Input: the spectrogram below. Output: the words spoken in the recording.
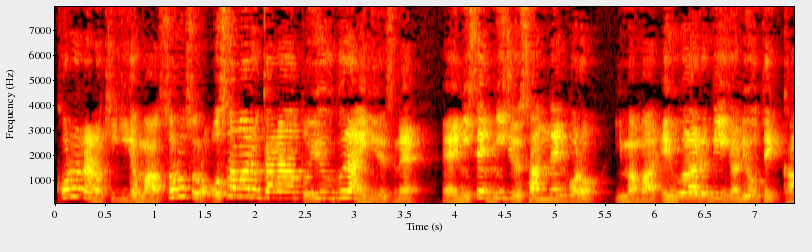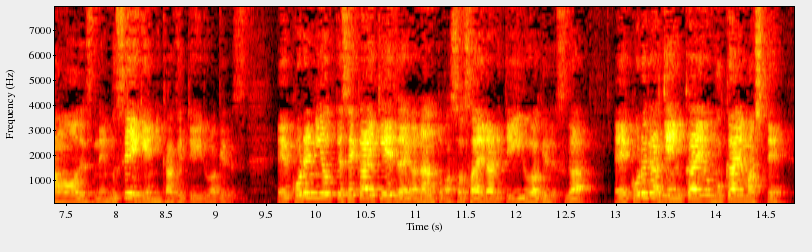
コロナの危機がまあそろそろ収まるかなというぐらいにですね、え2023年頃、今まあ FRB が量的緩和をですね、無制限にかけているわけです。えこれによって世界経済がなんとか支えられているわけですが、えこれが限界を迎えまして、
